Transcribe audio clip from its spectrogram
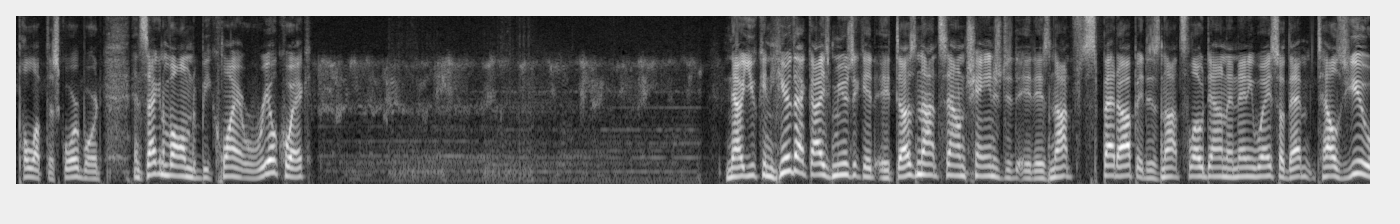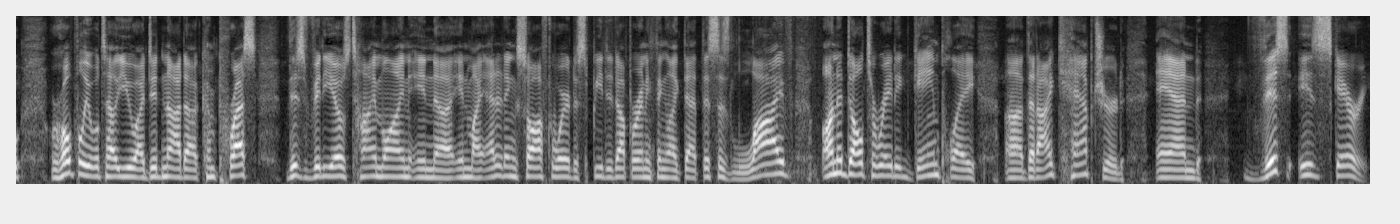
pull up the scoreboard. And second of all, I'm going to be quiet real quick. Now you can hear that guy's music. It, it does not sound changed. It, it is not sped up. It is not slowed down in any way. So that tells you, or hopefully will tell you, I did not uh, compress this video's timeline in uh, in my editing software to speed it up or anything like that. This is live, unadulterated gameplay uh, that I captured, and this is scary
